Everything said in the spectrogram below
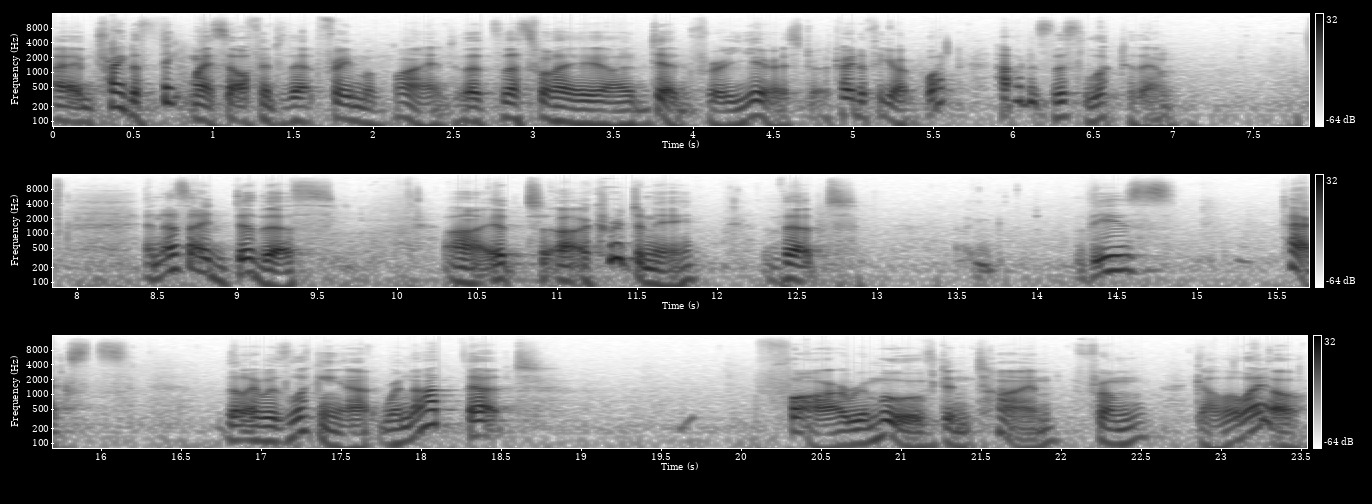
I'm trying to think myself into that frame of mind. That's, that's what I uh, did for years, to try to figure out what, how does this look to them? And as I did this, uh, it uh, occurred to me that these texts that I was looking at were not that far removed in time from Galileo.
